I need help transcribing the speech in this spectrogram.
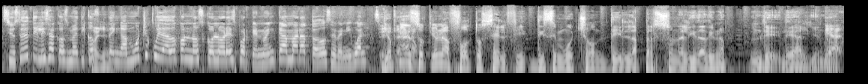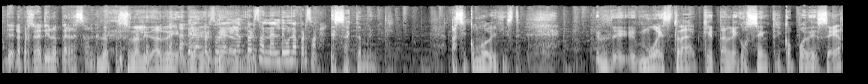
si usted utiliza cosméticos, Oye. tenga mucho cuidado con los colores porque no en cámara todos se ven igual. Sí, Yo claro. pienso que una foto selfie dice mucho de la personalidad de una de, de alguien. ¿no? De, de la persona de una persona. De la personalidad de, De, la personalidad personal de una persona. Exactamente. Así como lo dijiste. De- muestra qué tan egocéntrico puede ser.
